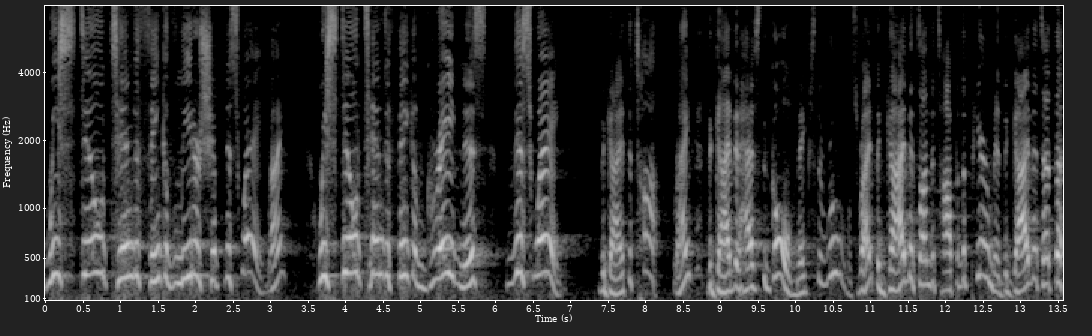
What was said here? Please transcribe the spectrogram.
We still tend to think of leadership this way, right? We still tend to think of greatness this way. the guy at the top, right? The guy that has the gold makes the rules, right? The guy that's on the top of the pyramid, the guy that's at the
